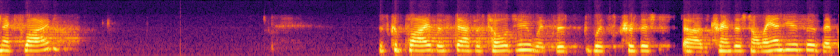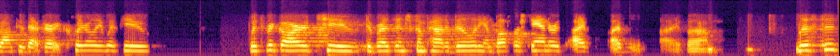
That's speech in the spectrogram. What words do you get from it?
Next slide. This complies, as staff has told you, with the, with transition, uh, the transitional land uses. They've gone through that very clearly with you. With regard to the residential compatibility and buffer standards, I've, I've, I've um, listed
